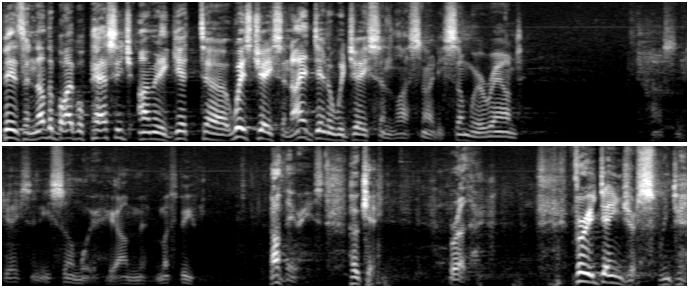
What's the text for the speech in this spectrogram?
there's another Bible passage. I'm going to get, uh, where's Jason? I had dinner with Jason last night. He's somewhere around. Pastor Jason, he's somewhere here. I must be. Oh, there he is. Okay, brother. Very dangerous to,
